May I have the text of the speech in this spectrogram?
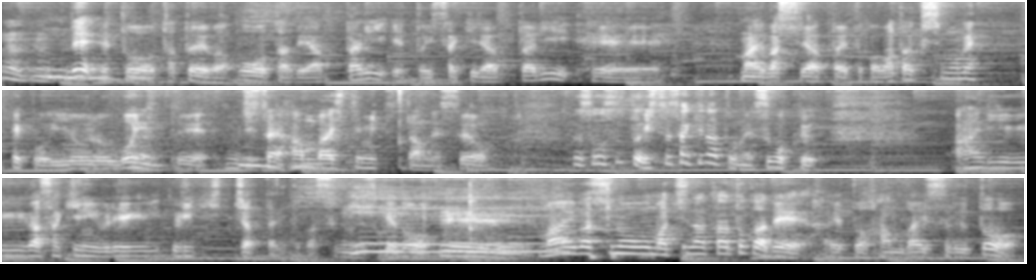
うんうんで、えっと、例えば太田であったり、えっと、伊崎であったり、えー前橋であったりとか私もね結構いろいろ動いてて、実際販売してみてたんですよ。でそうすると伊勢崎だとねすごくアンリが先に売れ売り切っちゃったりとかするんですけど。前橋の街中とかで、えっと、販売すると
